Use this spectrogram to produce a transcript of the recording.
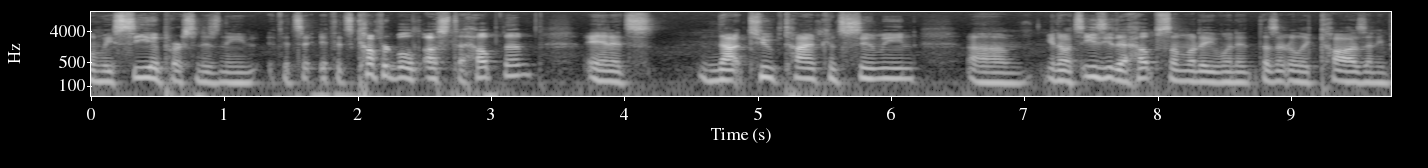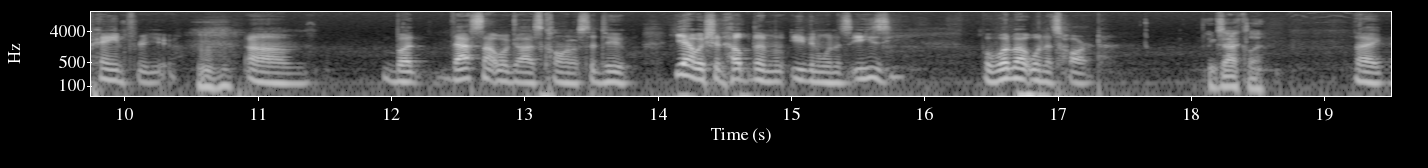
when we see a person is need, if it's if it's comfortable to us to help them, and it's not too time consuming, um, you know, it's easy to help somebody when it doesn't really cause any pain for you. Mhm. Um, but that's not what God's calling us to do. Yeah, we should help them even when it's easy, but what about when it's hard? Exactly. Like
